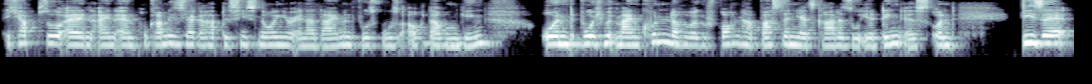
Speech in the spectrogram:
ich habe so ein, ein, ein Programm dieses Jahr gehabt, das hieß Knowing Your Inner Diamond, wo es wo es auch darum mhm. ging und wo ich mit meinen Kunden darüber gesprochen habe, was denn jetzt gerade so ihr Ding ist. Und diese,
